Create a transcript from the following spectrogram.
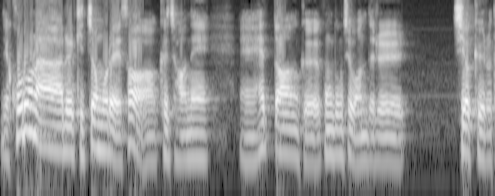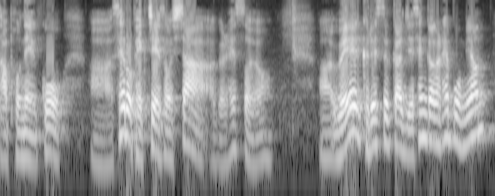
이제 코로나를 기점으로 해서 그 전에 에, 했던 그 공동체 원들을 지역교회로 다 보내고, 아, 새로 백지에서 시작을 했어요. 아, 왜 그랬을까 생각을 해보면,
